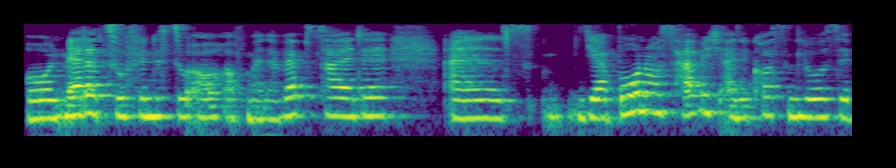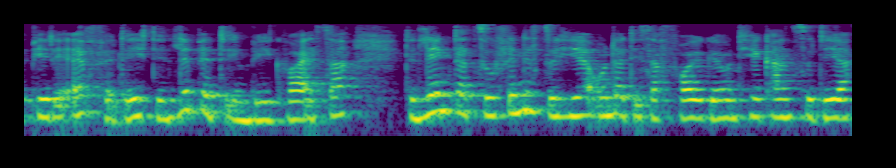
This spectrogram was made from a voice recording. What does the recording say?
Und mehr dazu findest du auch auf meiner Webseite. Als ja, Bonus habe ich eine kostenlose PDF für dich, den Lipid-Wegweiser. Den Link dazu findest du hier unter dieser Folge und hier kannst du dir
